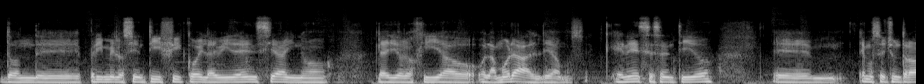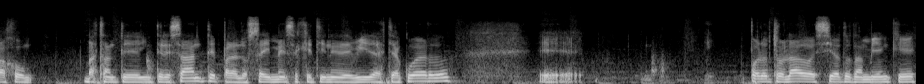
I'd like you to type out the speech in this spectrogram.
donde prime lo científico y la evidencia y no la ideología o, la moral, digamos. En ese sentido, eh, hemos hecho un trabajo bastante interesante para los seis meses que tiene de vida este acuerdo. Eh, por otro lado, es cierto también que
